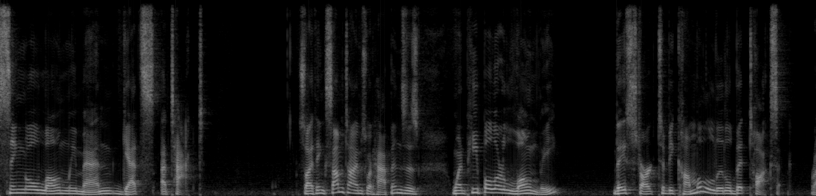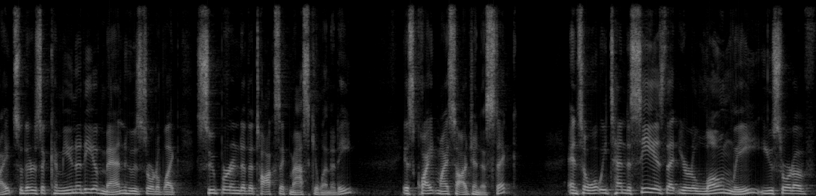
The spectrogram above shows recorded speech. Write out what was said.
single lonely men gets attacked. So I think sometimes what happens is when people are lonely, they start to become a little bit toxic, right? So there's a community of men who's sort of like super into the toxic masculinity, is quite misogynistic. And so what we tend to see is that you're lonely, you sort of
